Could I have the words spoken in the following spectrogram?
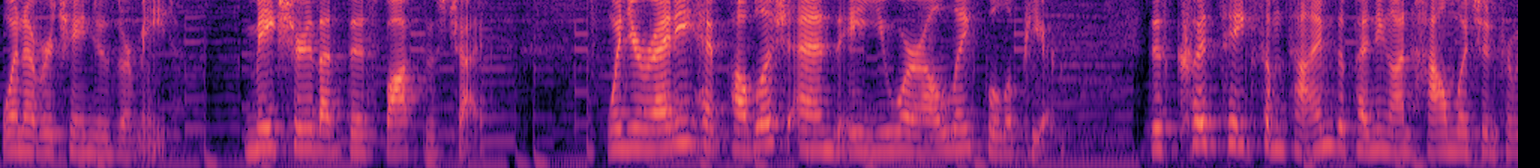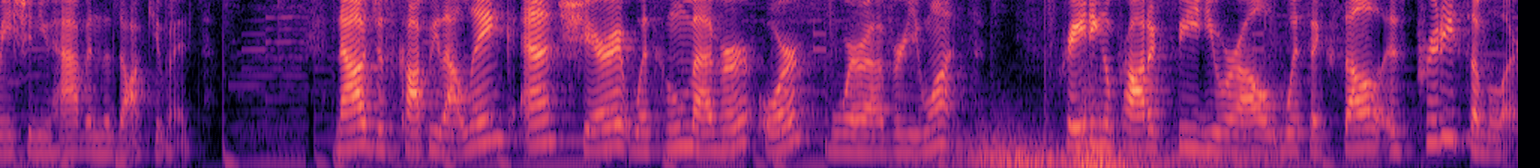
whenever changes are made. Make sure that this box is checked. When you're ready, hit publish and a URL link will appear. This could take some time depending on how much information you have in the document. Now just copy that link and share it with whomever or wherever you want. Creating a product feed URL with Excel is pretty similar.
